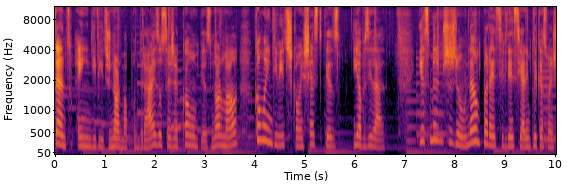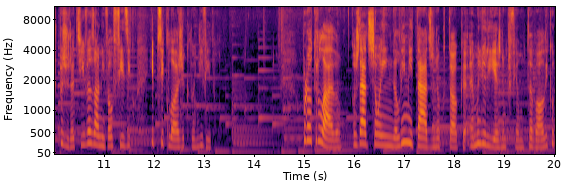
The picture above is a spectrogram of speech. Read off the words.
tanto em indivíduos normoponderais, ou seja, com um peso normal, como em indivíduos com excesso de peso e obesidade. Esse mesmo jejum não parece evidenciar implicações pejorativas ao nível físico e psicológico do indivíduo. Por outro lado, os dados são ainda limitados no que toca a melhorias no perfil metabólico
